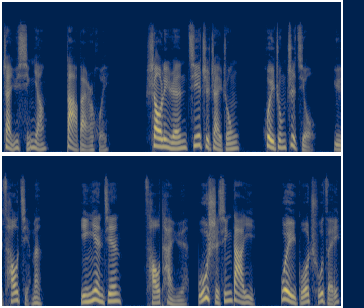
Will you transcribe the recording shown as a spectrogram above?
战于荥阳，大败而回。少令人皆至寨中，会众置酒，与操解闷。饮宴间，操叹曰：“吾始兴大义。”为国除贼，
